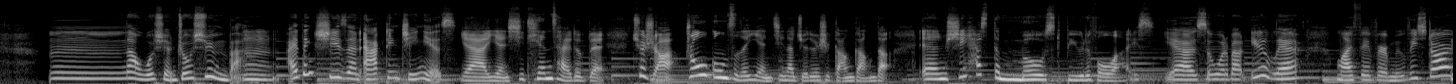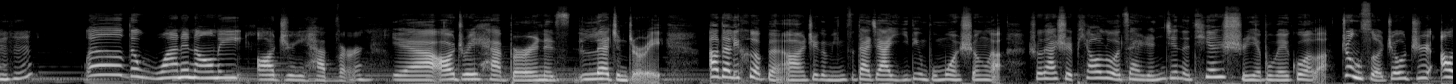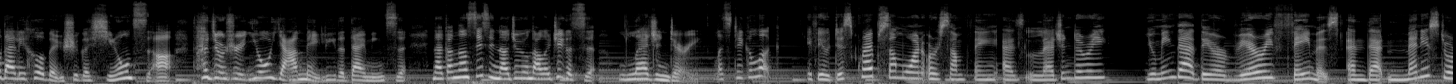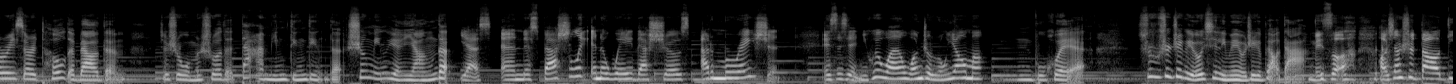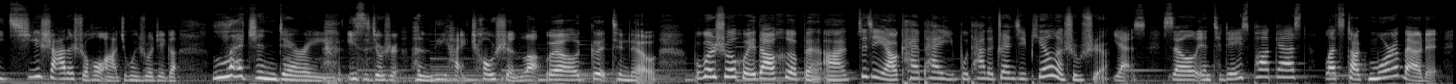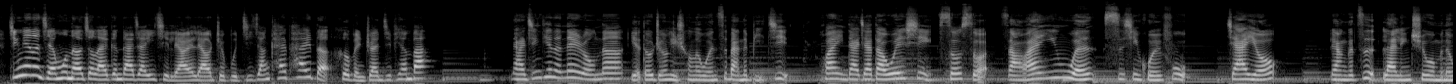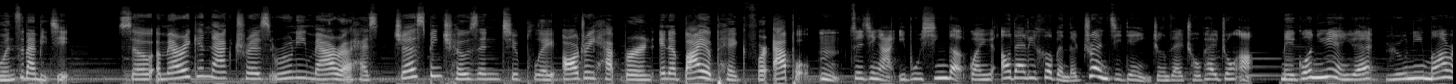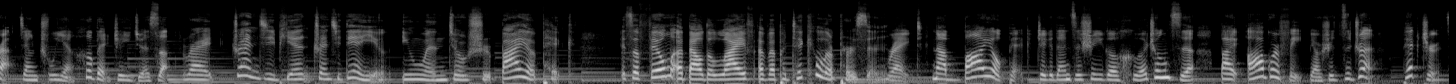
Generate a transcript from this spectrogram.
嗯，那我选周迅吧。嗯，I think she's an acting genius. Yeah，演戏天才，对不对？确实啊，周公子的演技那绝对是杠杠的。And she has the most beautiful eyes. Yeah. So what about you, Blair? My favorite movie star? Mm-hmm. Well, the one and only Audrey Hepburn. Yeah, Audrey Hepburn is legendary. 奥黛丽·赫本啊，这个名字大家一定不陌生了。说她是飘落在人间的天使，也不为过了。众所周知，奥黛丽·赫本是个形容词啊，它就是优雅美丽的代名词。那刚刚 Cici 呢就用到了这个词 legendary。Let's take a look. If you describe someone or something as legendary, you mean that they are very famous and that many stories are told about them. 就是我们说的大名鼎鼎的、声名远扬的。 Yes, and especially in a way that shows admiration. 哎，Cici，你会玩王者荣耀吗？嗯，不会诶， 是不是这个游戏里面有这个表达？没错，好像是到第七杀的时候啊，就会说这个 legendary，意思就是很厉害、超神了。Well, good to know. 不过说回到赫本啊，最近也要开拍一部她的传记片了，是不是？Yes, so in today's podcast, let's talk more about it. 今天的节目呢，就来跟大家一起聊一聊这部即将开拍的赫本传记片吧。那今天的内容呢，也都整理成了文字版的笔记，欢迎大家到微信搜索“早安英文”，私信回复“加油”两个字来领取我们的文字版笔记。So, American actress Rooney Mara has just been chosen to play Audrey Hepburn in a biopic for Apple. 嗯，最近啊，一部新的关于奥黛丽·赫本的传记电影正在筹拍中啊。美国女演员 Rooney Mara 将出演赫本这一角色。 Right，传记片、传记电影，英文就是 biopic。 it's a film about the life of a particular person. Right. Now, biopic 这个单词是一个合成词，biography 表示自传。Picture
